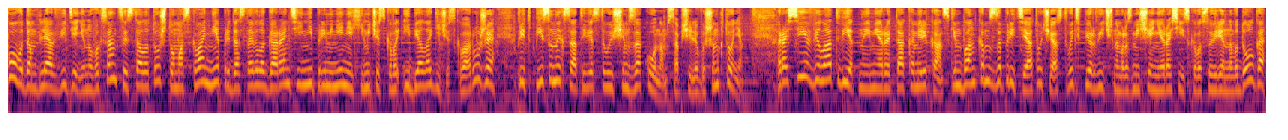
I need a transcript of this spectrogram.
Поводом для введения новых санкций стало то, что Москва не предоставила гарантии неприменения химического и биологического оружия, предписанных соответствующим законом, сообщили в Вашингтоне. Россия ввела ответные меры так американским банкам, запретив запретят участвовать в первичном размещении российского суверенного долга,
